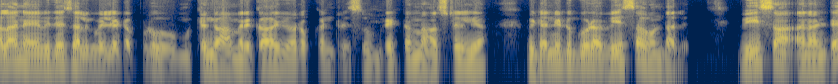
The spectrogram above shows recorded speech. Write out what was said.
అలానే విదేశాలకు వెళ్ళేటప్పుడు ముఖ్యంగా America Europe countries Britain Australia వీటన్నిటికి కూడా వీసా ఉండాలి. వీసా అని అంటే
